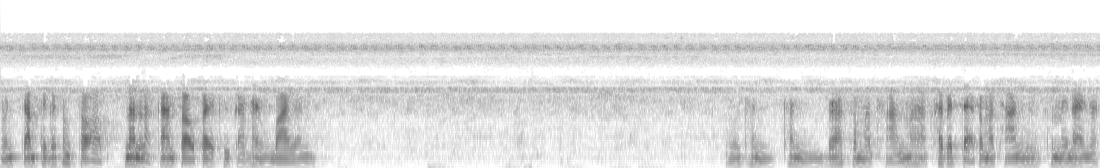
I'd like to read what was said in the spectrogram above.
มันจำเป็นก็ต้องตอบนั่นแหละการตอบไปคือการให้อุบายแล้วโอ้ท่านท่านรักกรรมฐานมากใครไปแตะกรรมฐานท่านไม่ได้นะ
